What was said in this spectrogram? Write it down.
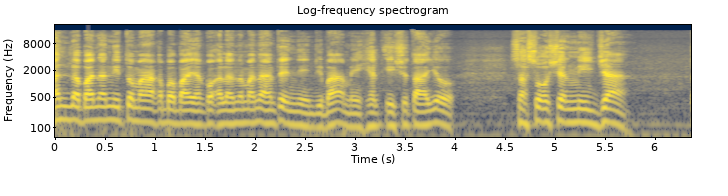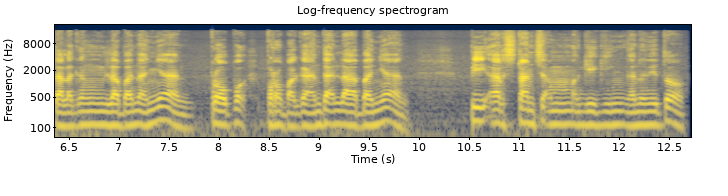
Ang labanan nito mga kababayan ko, alam naman natin, eh, di ba? May health issue tayo. Sa social media, talagang labanan yan. Propo, propaganda ang laban yan. PR stance ang magiging ano nito,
